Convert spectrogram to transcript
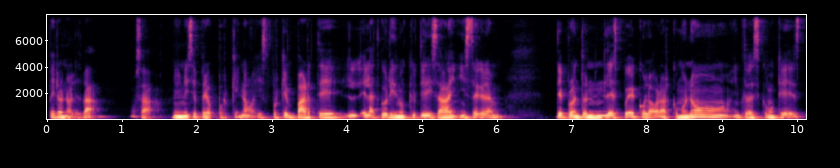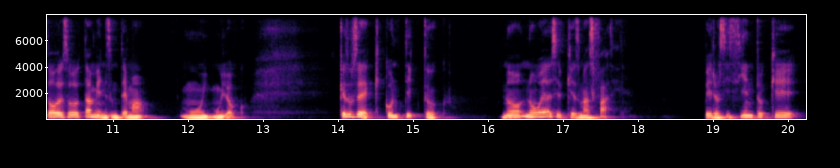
pero no les va. O sea, uno dice, pero ¿por qué no? Es porque en parte el algoritmo que utiliza Instagram de pronto les puede colaborar como no, entonces como que todo eso también es un tema muy, muy loco. ¿Qué sucede? Que con TikTok no, no voy a decir que es más fácil, pero sí siento que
